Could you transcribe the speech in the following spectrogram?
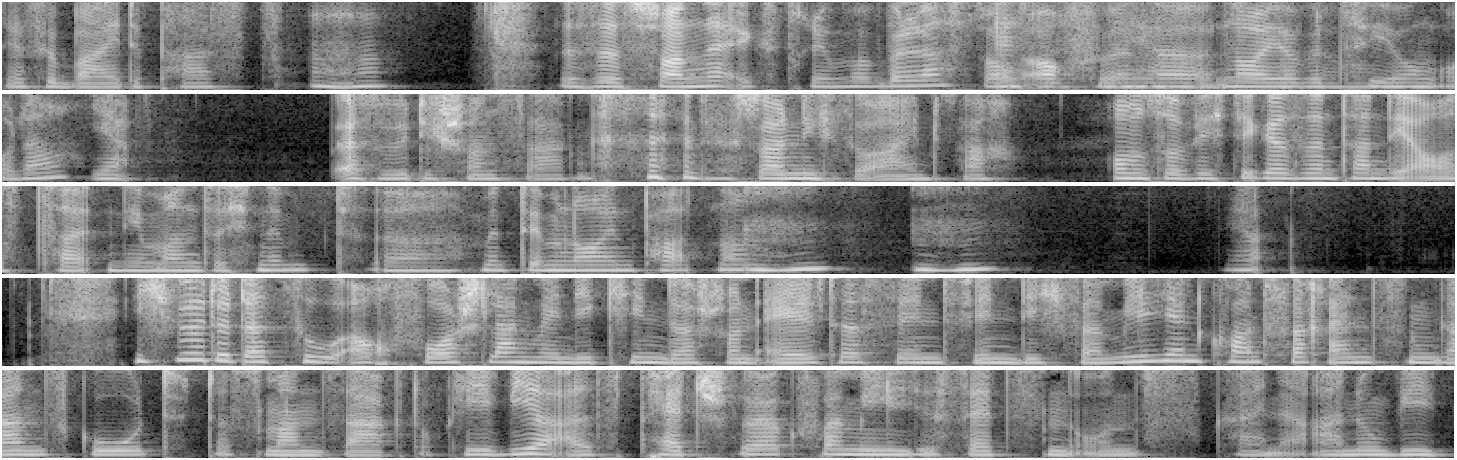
der für beide passt? Mhm. Das ist schon eine extreme Belastung, es auch für eine neue Beziehung, oder? Ja, also würde ich schon sagen. das ist schon nicht so einfach. Umso wichtiger sind dann die Auszeiten, die man sich nimmt äh, mit dem neuen Partner. Mhm. Mhm. Ja. Ich würde dazu auch vorschlagen, wenn die Kinder schon älter sind, finde ich Familienkonferenzen ganz gut, dass man sagt, okay, wir als Patchwork-Familie setzen uns, keine Ahnung, wie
